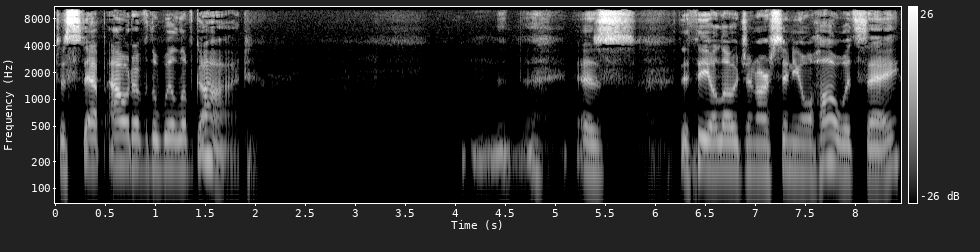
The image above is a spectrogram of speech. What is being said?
to step out of the will of God? As the theologian Arsenio Hall would say,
